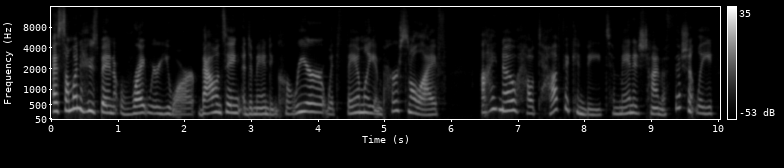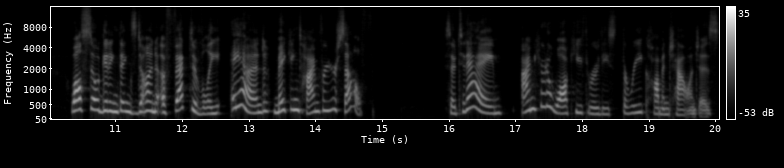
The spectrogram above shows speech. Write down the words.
As someone who's been right where you are, balancing a demanding career with family and personal life, I know how tough it can be to manage time efficiently while still getting things done effectively and making time for yourself. So, today, I'm here to walk you through these three common challenges,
